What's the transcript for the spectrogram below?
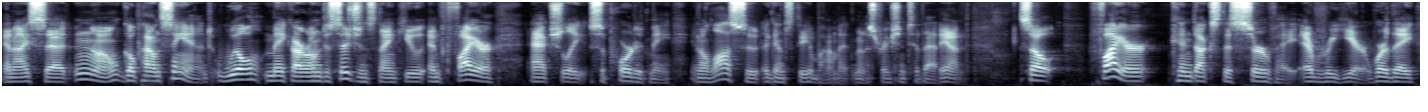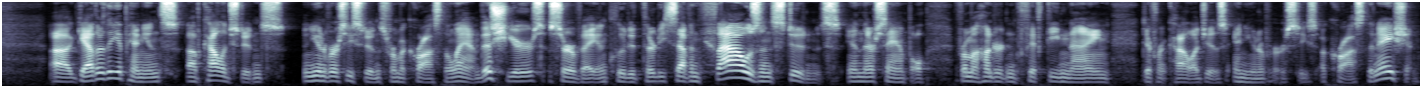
And I said, No, go pound sand. We'll make our own decisions, thank you. And FIRE actually supported me in a lawsuit against the Obama administration to that end. So, FIRE conducts this survey every year where they uh, gather the opinions of college students and university students from across the land. This year's survey included 37,000 students in their sample from 159 different colleges and universities across the nation.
